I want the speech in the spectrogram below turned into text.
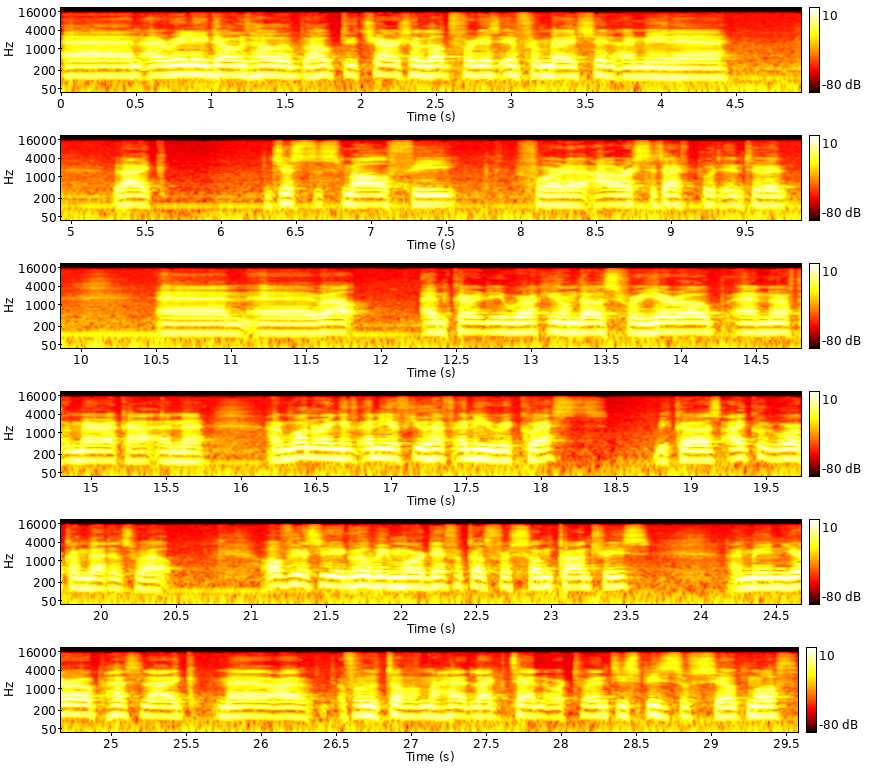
And I really don't hope, hope to charge a lot for this information. I mean uh, like just a small fee for the hours that I've put into it. And uh, well I'm currently working on those for Europe and North America and uh, I'm wondering if any of you have any requests because I could work on that as well. Obviously it will be more difficult for some countries. I mean Europe has like, from the top of my head, like 10 or 20 species of silk moth.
